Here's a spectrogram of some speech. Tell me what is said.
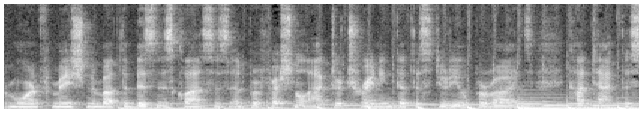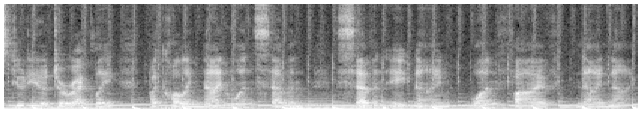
For more information about the business classes and professional actor training that the studio provides, contact the studio directly by calling 917 789 1599.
